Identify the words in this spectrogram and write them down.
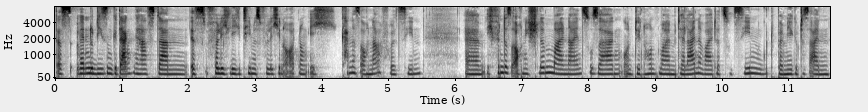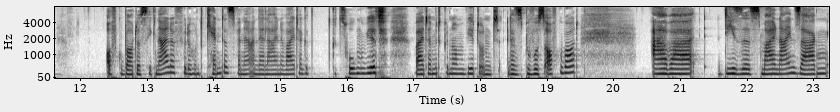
dass wenn du diesen Gedanken hast, dann ist völlig legitim, ist völlig in Ordnung. Ich kann es auch nachvollziehen. Ähm, ich finde es auch nicht schlimm, mal Nein zu sagen und den Hund mal mit der Leine weiterzuziehen. Gut, bei mir gibt es einen aufgebautes Signal dafür. Der Hund kennt es, wenn er an der Leine weitergezogen wird, weiter mitgenommen wird und das ist bewusst aufgebaut. Aber dieses Mal Nein sagen,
